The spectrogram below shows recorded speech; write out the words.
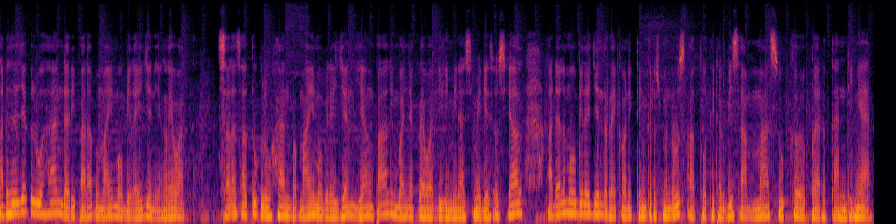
Ada saja keluhan dari para pemain Mobile Legends yang lewat. Salah satu keluhan pemain Mobile Legends yang paling banyak lewat di eliminasi media sosial adalah Mobile Legends reconnecting terus-menerus atau tidak bisa masuk ke pertandingan.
